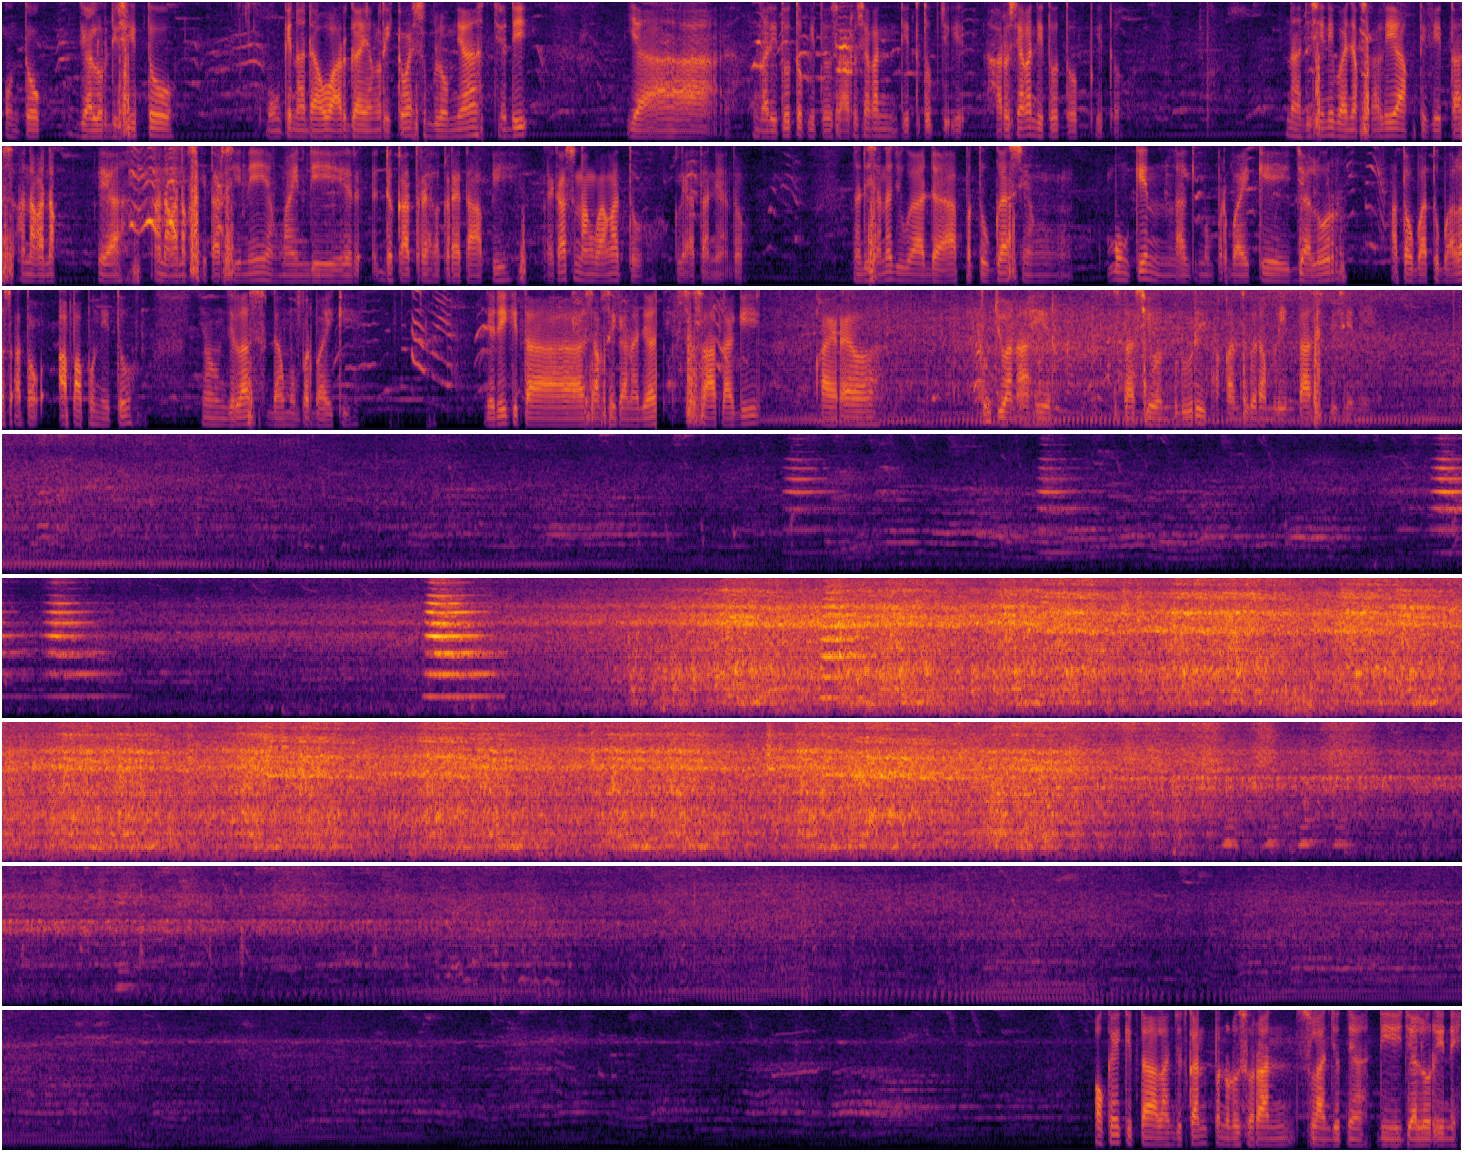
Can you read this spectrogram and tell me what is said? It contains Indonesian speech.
untuk jalur di situ. Mungkin ada warga yang request sebelumnya jadi ya nggak ditutup gitu. Seharusnya kan ditutup harusnya kan ditutup gitu. Nah di sini banyak sekali aktivitas anak-anak ya anak-anak sekitar sini yang main di dekat rel kereta api. Mereka senang banget tuh kelihatannya tuh Nah, di sana juga ada petugas yang mungkin lagi memperbaiki jalur atau batu balas atau apa pun itu yang jelas sedang memperbaiki. Jadi kita saksikan aja sesaat lagi KRL tujuan akhir stasiun Beduri akan segera melintas di sini. Oke, kita lanjutkan penelusuran selanjutnya di jalur ini.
